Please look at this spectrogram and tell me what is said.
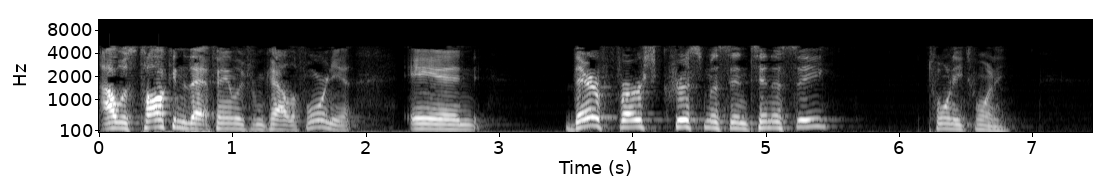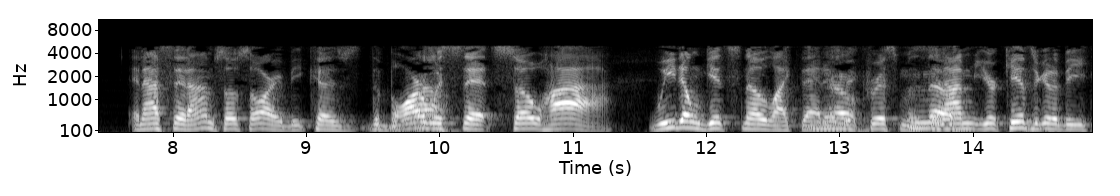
I was talking to that family from California, and their first Christmas in Tennessee, 2020. And I said, I'm so sorry because the bar Wow. was set so high. We don't get snow like that No. every Christmas. No. And I'm your kids are going to be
